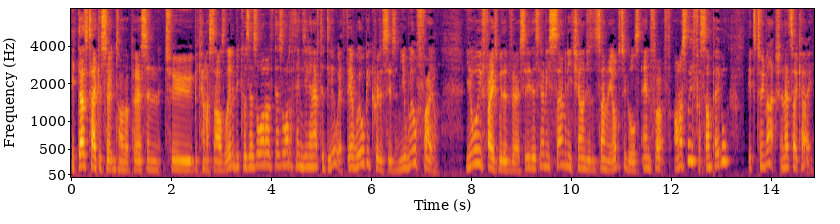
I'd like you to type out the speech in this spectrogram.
It does take a certain type of person to become a sales leader because there's a lot of there's a lot of things you're going to have to deal with. There will be criticism. You will fail. You will be faced with adversity. There's going to be so many challenges and so many obstacles. And for, for honestly, for some people, it's too much, and that's okay.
